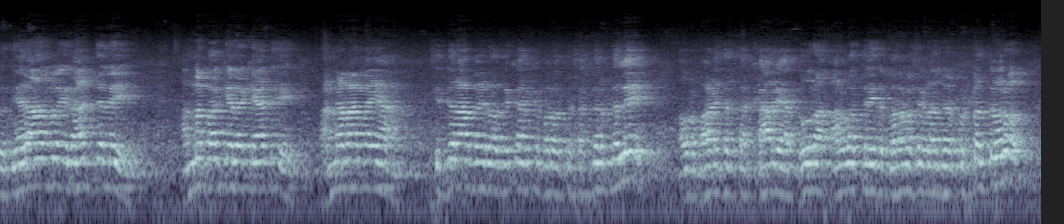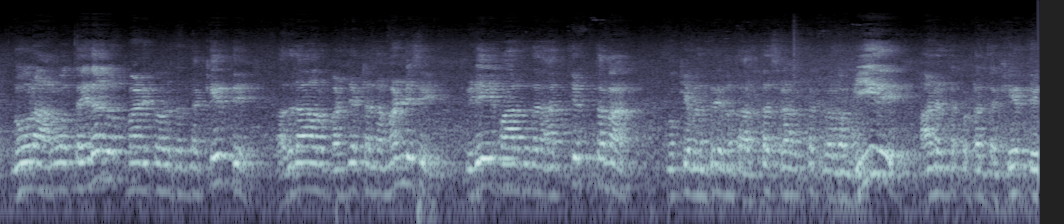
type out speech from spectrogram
ಏನಾದರೂ ಈ ರಾಜ್ಯದಲ್ಲಿ ಅನ್ನಭಾಗ್ಯದ ಖ್ಯಾತಿ, ಅನ್ನರಾಮಯ್ಯ ಸಿದ್ದರಾಮಯ್ಯ ಅಧಿಕಾರಕ್ಕೆ ಬರುವಂತ ಸಂದರ್ಭದಲ್ಲಿ ಅವರು ಮಾಡಿದಂತ ಕಾರ್ಯ ನೂರ ಅರವತ್ತೈದು ಭರವಸೆಗಳನ್ನು ಕೊಟ್ಟಂತವರು ನೂರ ಅರವತ್ತೈದನ್ನು ಮಾಡಿ ತೋರಿಸಿದಂತ ಕೀರ್ತಿ ಹದಿನಾರು ಬಜೆಟ್ ಅನ್ನು ಮಂಡಿಸಿ ಇಡೀ ಭಾರತದ ಅತ್ಯುತ್ತಮ ಮುಖ್ಯಮಂತ್ರಿ ಮತ್ತು ಅರ್ಥಶಾಸ್ತ್ರಗಳನ್ನು ಮೀರಿ ಆಡಳಿತ ಕೊಟ್ಟಂತ ಕೀರ್ತಿ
